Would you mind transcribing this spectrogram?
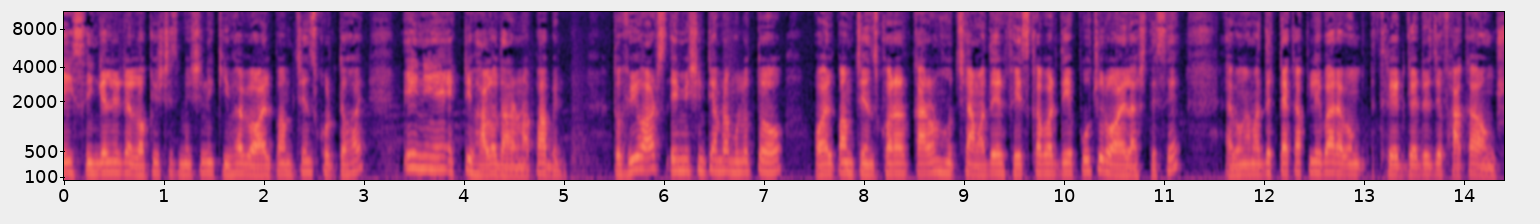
এই সিঙ্গেল নিডের লকিস্টিস মেশিনে কীভাবে অয়েল পাম্প চেঞ্জ করতে হয়, এই নিয়ে একটি ভালো ধারণা পাবেন। তো ভিউয়ার্স এই মেশিনটি আমরা মূলত অয়েল পাম্প চেঞ্জ করার কারণ হচ্ছে আমাদের ফেস কাভার দিয়ে প্রচুর অয়েল আসতেছে এবং আমাদের ট্যাকআপ লিভার এবং থ্রেড গাইডের যে ফাঁকা অংশ,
